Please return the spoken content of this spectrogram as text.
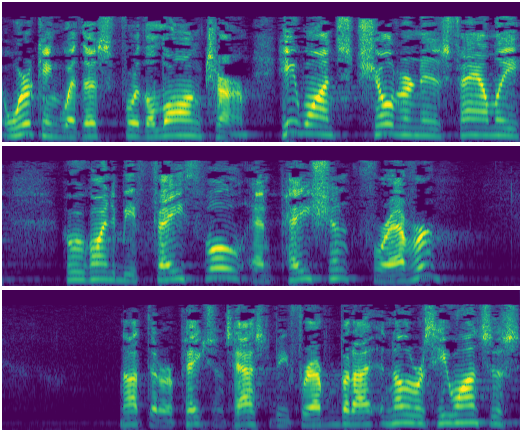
working with us for the long term. He wants children in His family who are going to be faithful and patient forever. Not that our patience has to be forever, but I, in other words, He wants us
